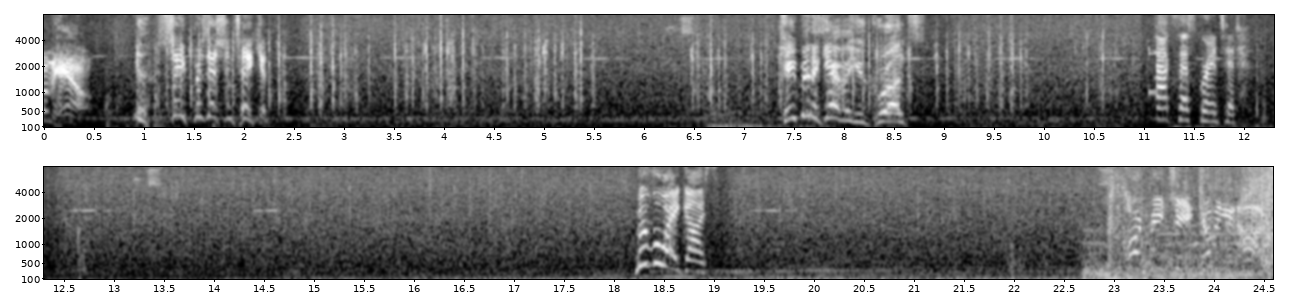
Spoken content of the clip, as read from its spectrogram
Give them hell. Safe position taken! Keep it together, you grunts! Access granted. Move away, guys! RPG coming in hot!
